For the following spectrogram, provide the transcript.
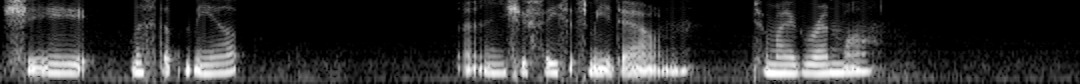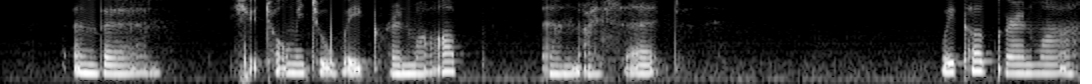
she lifted me up and she faces me down to my grandma. And then she told me to wake grandma up, and I said, Wake up, grandma.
